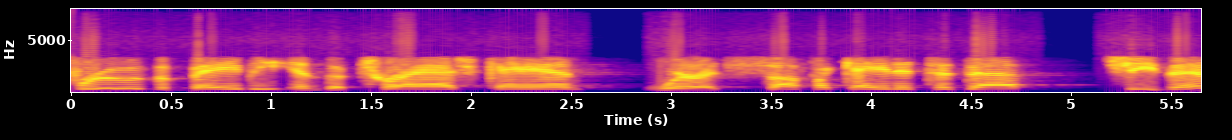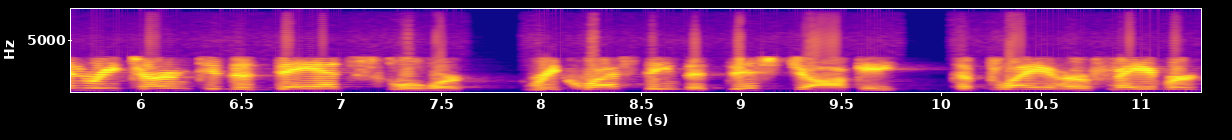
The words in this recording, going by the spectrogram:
threw the baby in the trash can where it suffocated to death. She then returned to the dance floor requesting the disc jockey to play her favorite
